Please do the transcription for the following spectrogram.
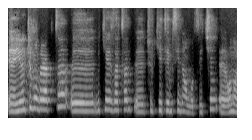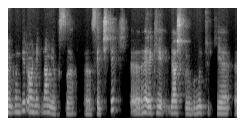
E, yöntem olarak da e, bir kere zaten e, Türkiye temsili olması için e, ona uygun bir örneklem yapısı e, seçtik. E, her iki yaş grubunun Türkiye e,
